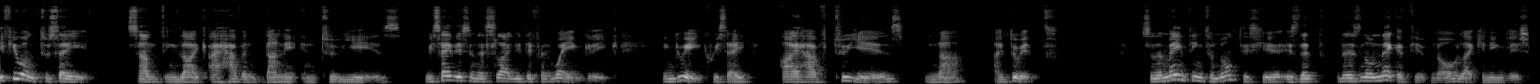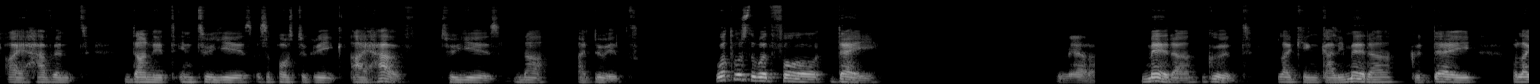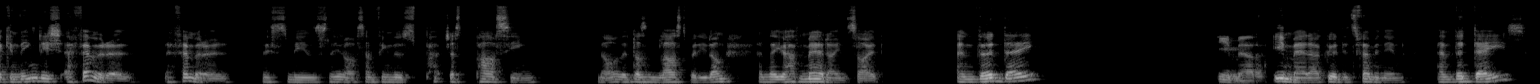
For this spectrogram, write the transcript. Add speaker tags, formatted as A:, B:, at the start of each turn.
A: If you want to say something like, I haven't done it in two years, we say this in a slightly different way in Greek. In Greek, we say, I have two years, na, I do it. So the main thing to notice here is that there's no negative, no? Like in English, I haven't done it in two years, as opposed to Greek, I have two years, na, I do it. What was the word for day?
B: Mera.
A: Mera, good. Like in Kalimera, good day. Or like in the English, ephemeral. Ephemeral. This means, you know, something that's pa- just passing. No, that doesn't last very long. And then you have Mera inside. And the day?
B: Imera.
A: Imera, good, it's feminine. And the days?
